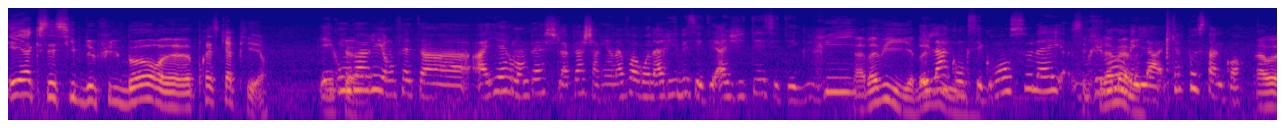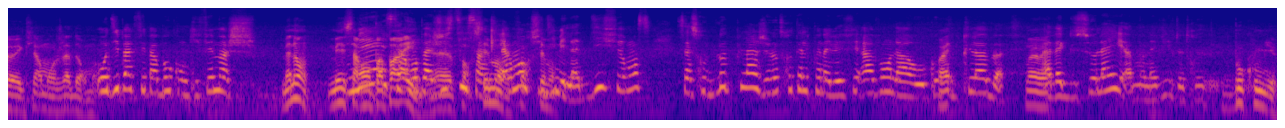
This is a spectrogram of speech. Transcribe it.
et accessible depuis le bord, euh, presque à pied. Et Donc, euh, comparé en fait à, à hier, n'empêche, la plage n'a rien à voir. On arrivé, c'était agité, c'était gris. Ah bah oui, ah bah et là, oui. quand c'est grand soleil, la vraiment, mais la carte postale quoi. Ah ouais, ouais, clairement, j'adore moi. On dit pas que c'est pas beau quand il fait moche, Mais non, mais ça mais rend pas pareil. ça rend pas euh, justice. hein. Clairement, forcément. tu te dis, mais la différence, ça se trouve l'autre plage l'autre hôtel qu'on avait fait avant, là, au Coco Ouais. Club, Ouais, avec du soleil, à mon avis, d'autres Beaucoup mieux.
